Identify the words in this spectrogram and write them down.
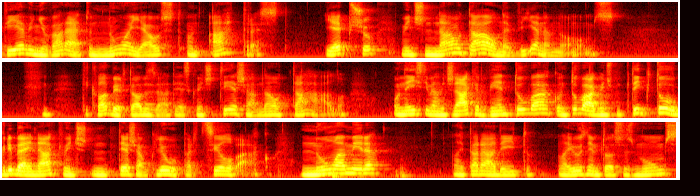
tie viņu varētu nojaust un atrast. Jebšu viņš nav tālu nevienam no mums. Tik labi ir to apzināties, ka viņš tiešām nav tālu. Un īstenībā viņš nāk ar vien tuvāk, un tuvāk viņš tik tuvu gribēja nākt, ka viņš tiešām kļuva par cilvēku. Nomira, lai parādītu lai uzņemtos uz mums,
